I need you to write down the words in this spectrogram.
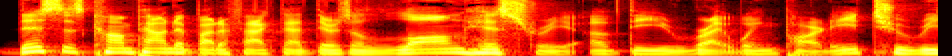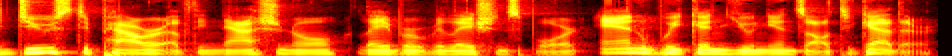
This is compounded by the fact that there's a long history of the right wing party to reduce the power of the National Labor Relations Board and weaken unions altogether.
